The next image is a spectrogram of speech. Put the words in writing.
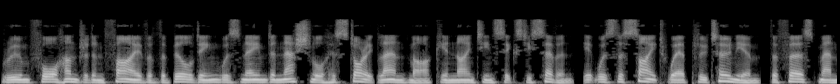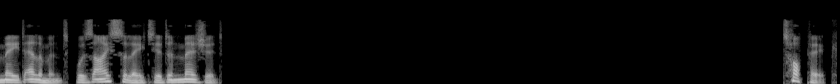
Room 405 of the building was named a National Historic Landmark in 1967. It was the site where plutonium, the first man-made element, was isolated and measured. Topic:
